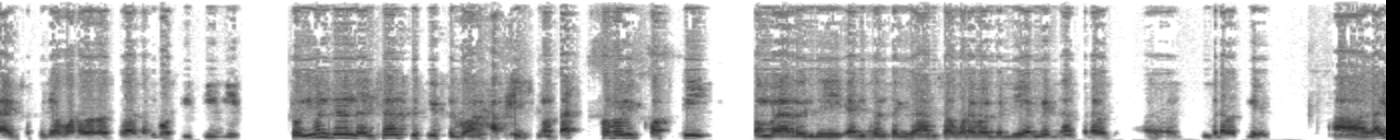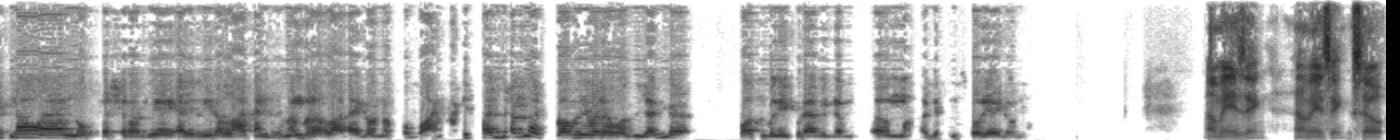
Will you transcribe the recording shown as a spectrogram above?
Times of India, whatever was there, then go see TV. So even during the exams, this used to go unhappy. You know, that probably cost me somewhere in the entrance exams or whatever the DM exams that I was uh, that I was giving. Uh, right now, I have no pressure on me. I, I read a lot and remember a lot. I don't know for what. if I'd done that probably when I was younger, possibly it could have been a, um, a different story. I don't know. Amazing, amazing. So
